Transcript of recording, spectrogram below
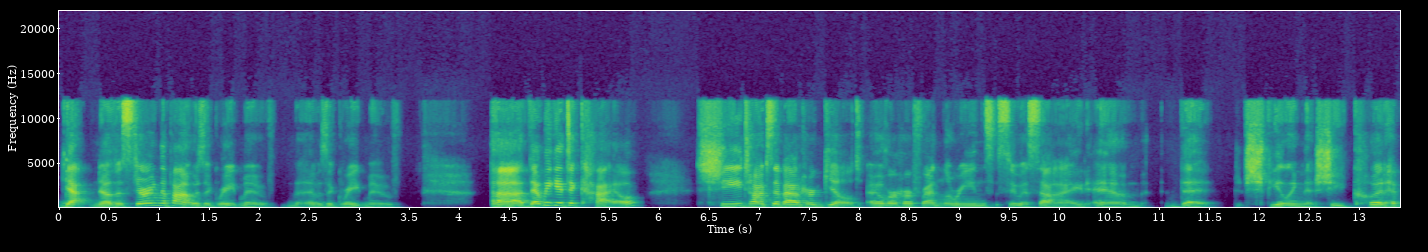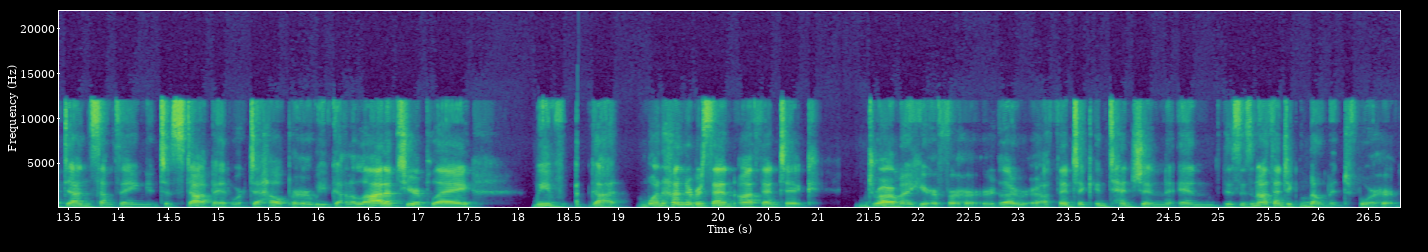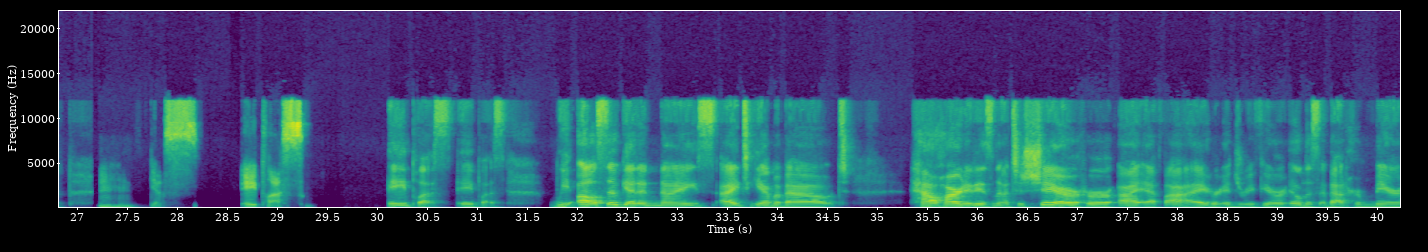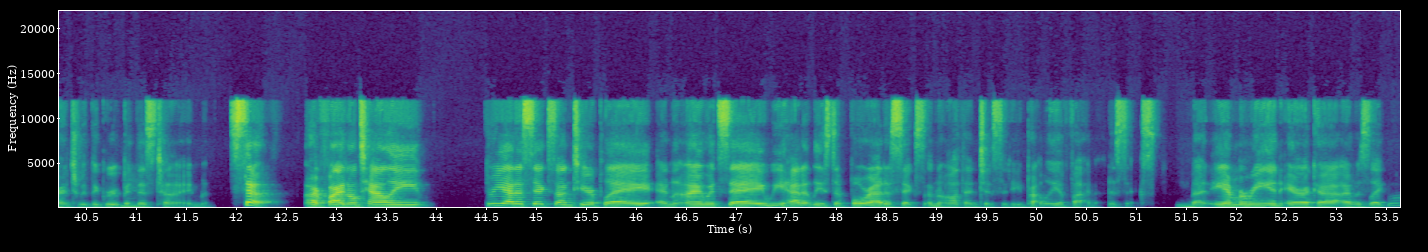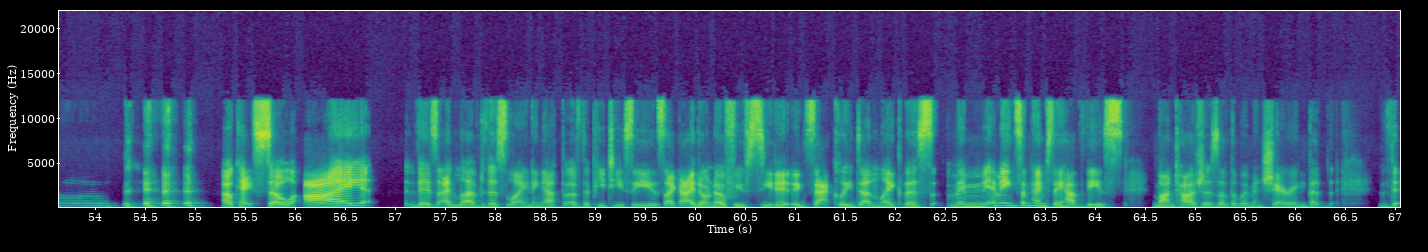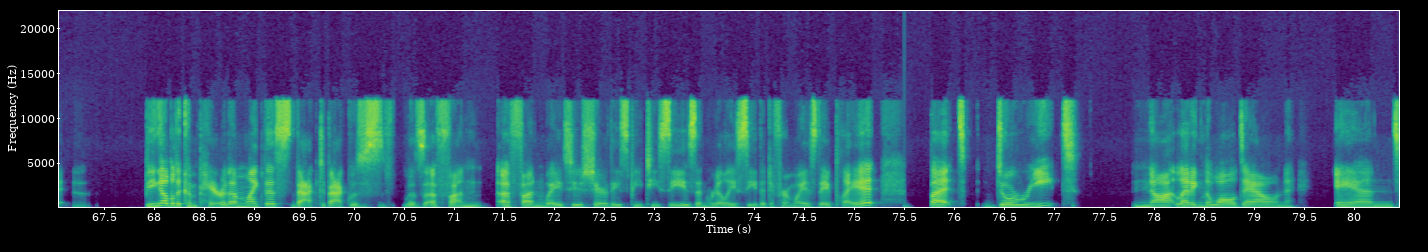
yeah no the stirring the pot was a great move it was a great move uh then we get to kyle she talks about her guilt over her friend Lorene's suicide and that feeling that she could have done something to stop it or to help her. We've got a lot of tear play we've got 100% authentic drama here for her, authentic intention, and this is an authentic moment for her. Mm-hmm. Yes, A plus, A plus, A plus. We also get a nice ITM about how hard it is not to share her IFI, her injury, fear, or illness, about her marriage with the group mm-hmm. at mm. this time. So, our final tally three out of six on tear play. And I would say we had at least a four out of six on authenticity, probably a five out of six. But Anne Marie and Erika, I was like, mm. okay. So I this I loved this lining up of the PTCs. Like I don't know if we've seen it exactly done like this. I mean, I mean sometimes they have these montages of the women sharing, but the, being able to compare them like this back to back was was a fun a fun way to share these PTCs and really see the different ways they play it. But Dorit not letting the wall down and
